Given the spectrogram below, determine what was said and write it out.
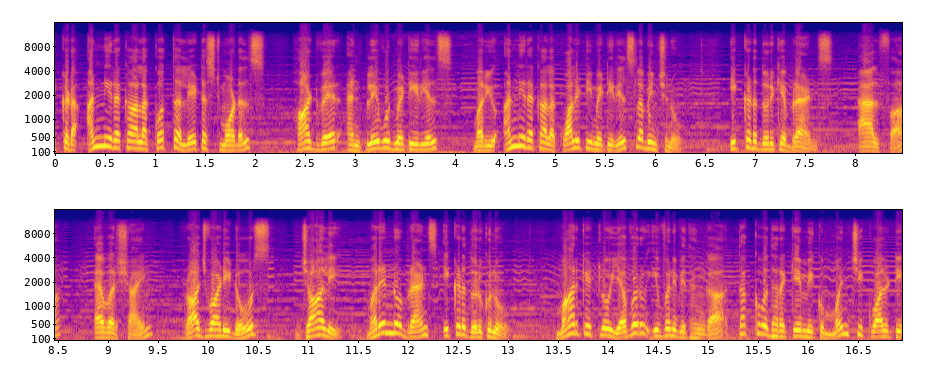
ఇక్కడ అన్ని రకాల కొత్త latest models hardware and plywood materials మరియు అన్ని రకాల క్వాలిటీ మెటీరియల్స్ లభించును. ఇక్కడ దొరికే brands Alpha Ever Shine Rajwadi doors Jolly మరెన్నో బ్రాండ్స్ ఇక్కడ దొరుకును. మార్కెట్లో ఎవరు ఇవ్వని విధంగా తక్కువ ధరకే మీకు మంచి క్వాలిటీ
